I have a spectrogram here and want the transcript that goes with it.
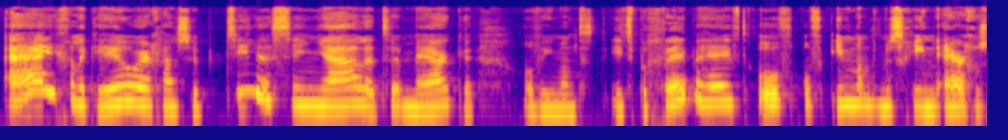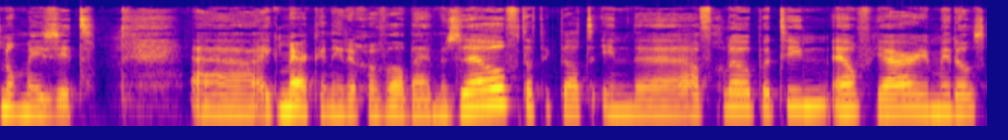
eigenlijk heel erg aan subtiele signalen te merken of iemand iets begrepen heeft of of iemand misschien ergens nog mee zit. Ik merk in ieder geval bij mezelf dat ik dat in de afgelopen 10, 11 jaar inmiddels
